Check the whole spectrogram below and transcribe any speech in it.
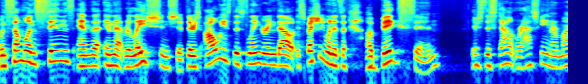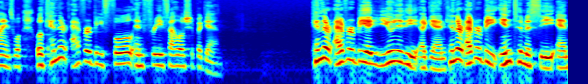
When someone sins and the, in that relationship, there's always this lingering doubt, especially when it's a, a big sin. There's this doubt, and we're asking in our minds, well, well, can there ever be full and free fellowship again? Can there ever be a unity again? Can there ever be intimacy and,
